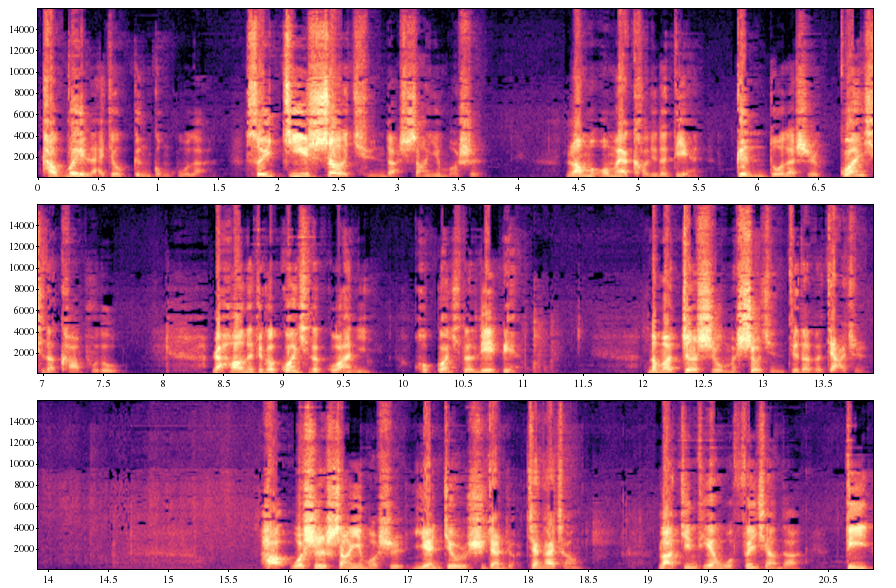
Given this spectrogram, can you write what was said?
它未来就更巩固了。所以，基于社群的商业模式，那么我们要考虑的点更多的是关系的靠谱度，然后呢，这个关系的管理和关系的裂变。那么，这是我们社群最大的价值。好，我是商业模式研究实战者江开成。那今天我分享的第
